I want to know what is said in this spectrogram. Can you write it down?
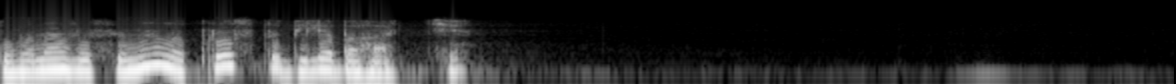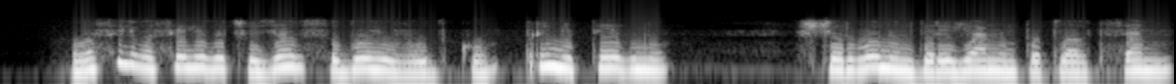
Вона засинала просто біля багаття. Василь Васильович узяв з собою вудку примітивну, з червоним дерев'яним поплавцем,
